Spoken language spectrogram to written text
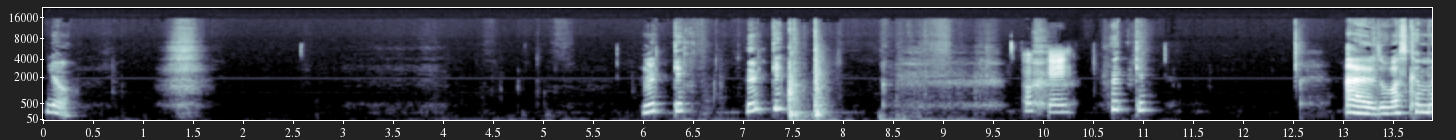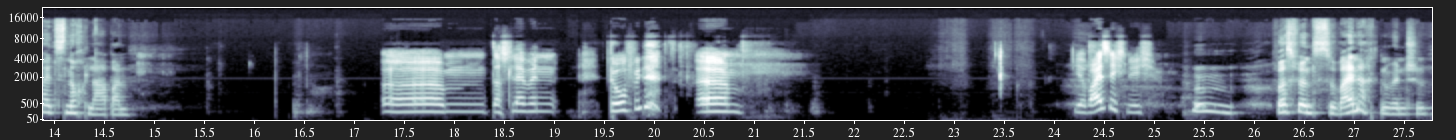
Ja. Okay. Okay. Okay. Okay. Also, was können wir jetzt noch labern? Ähm, das Levin doof ist. Ähm. Ja, weiß ich nicht. Hm. Was wir uns zu Weihnachten wünschen.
